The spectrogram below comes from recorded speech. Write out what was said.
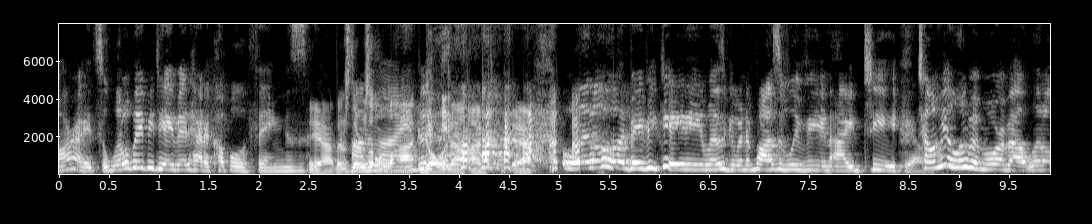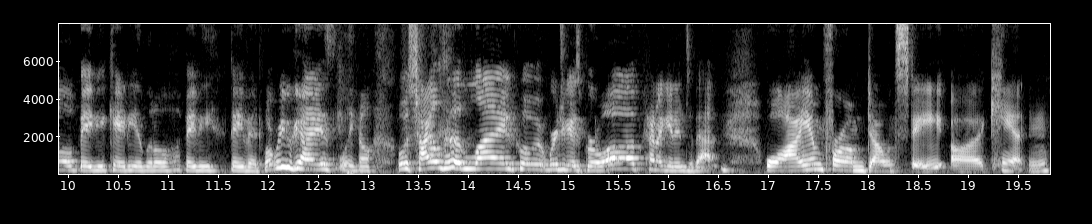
All right, so little baby David had a couple of things. Yeah, there's there's a mind. lot going on. Yeah. little baby Katie was going to possibly be in IT. Yeah. Tell me a little bit more about little baby Katie and little baby David. What were you guys, you know, what was childhood like? Where'd you guys grow up? Kind of get into that. Well, I am from downstate, uh, Canton,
